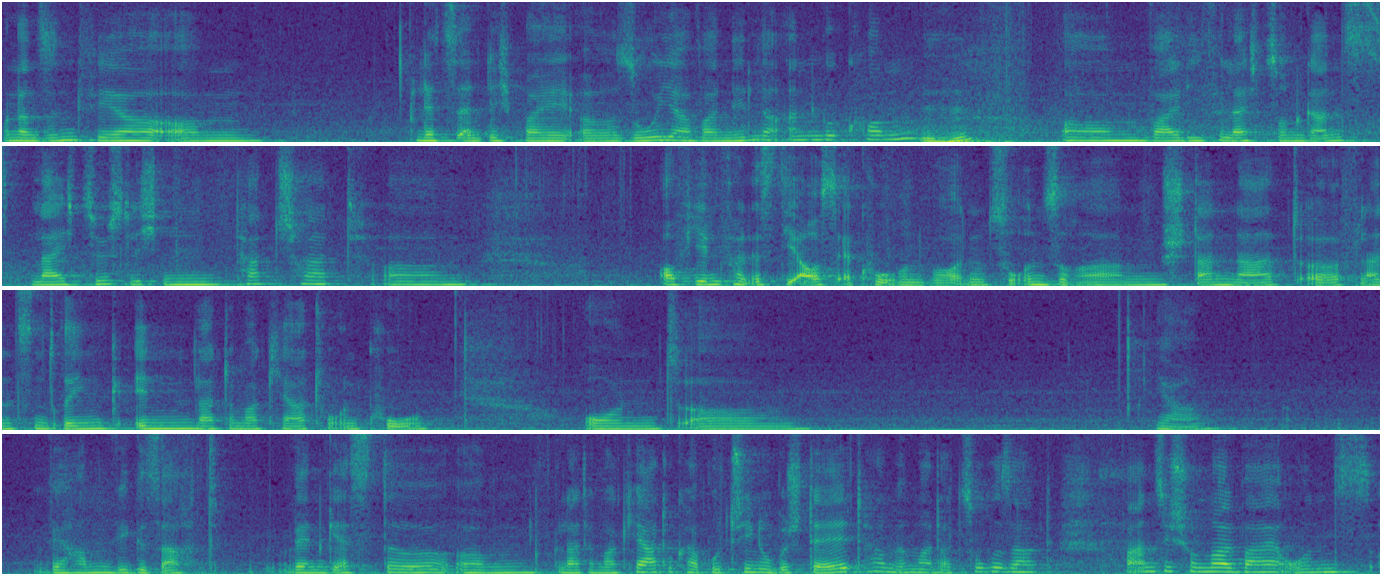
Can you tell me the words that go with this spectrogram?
Und dann sind wir ähm, letztendlich bei äh, Soja Vanille angekommen, mhm. ähm, weil die vielleicht so einen ganz leicht süßlichen Touch hat. Ähm, auf jeden Fall ist die auserkoren worden zu unserem Standard äh, in Latte Macchiato und Co. Und ähm, ja, wir haben, wie gesagt, wenn Gäste ähm, Latte Macchiato, Cappuccino bestellt haben, immer dazu gesagt, waren Sie schon mal bei uns, äh,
